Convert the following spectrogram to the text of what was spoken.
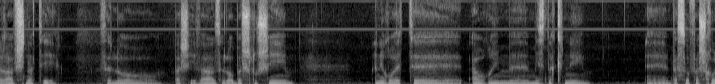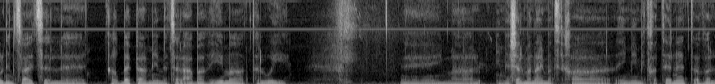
רב-שנתי. זה לא בשבעה, זה לא בשלושים. אני רואה את uh, ההורים מזדקנים. בסוף השכול נמצא אצל, הרבה פעמים אצל אבא ואימא, תלוי uh, אם, ה, אם יש אלמנה, היא מצליחה, אם היא מתחתנת, אבל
